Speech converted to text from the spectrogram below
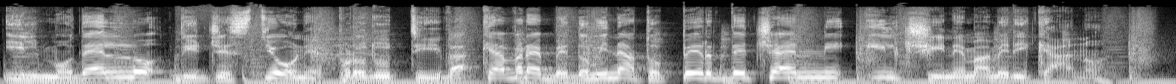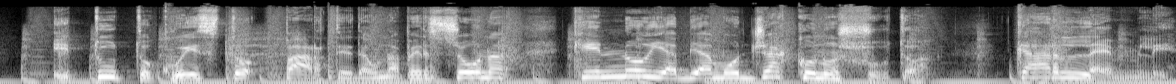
il modello di gestione produttiva che avrebbe dominato per decenni il cinema americano. E tutto questo parte da una persona che noi abbiamo già conosciuto, Carl Lemley,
